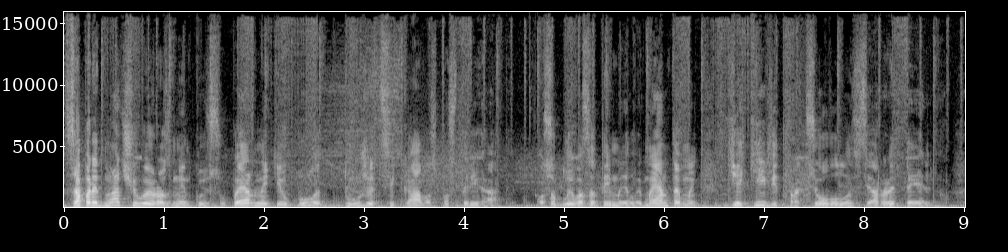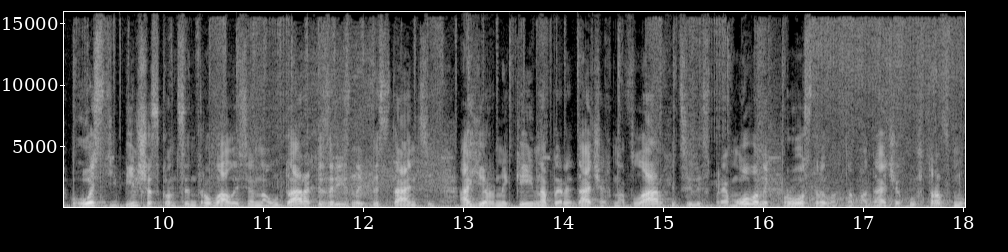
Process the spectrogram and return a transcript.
За передматчевою розминкою суперників було дуже цікаво спостерігати, особливо за тими елементами, які відпрацьовувалися ретельно. Гості більше сконцентрувалися на ударах із різних дистанцій, а гірники на передачах на фланг і цілеспрямованих прострілах та подачах у штрафну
